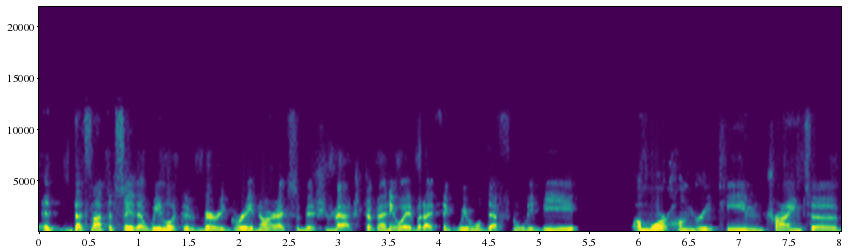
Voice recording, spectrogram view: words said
it, that's not to say that we looked very great in our exhibition matchup anyway, but I think we will definitely be a more hungry team trying to,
